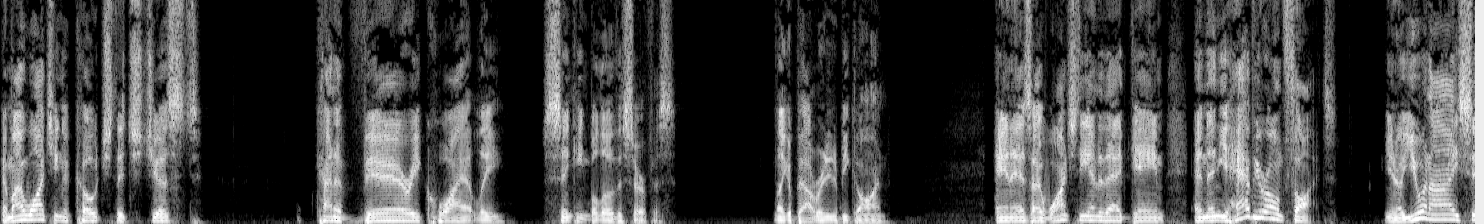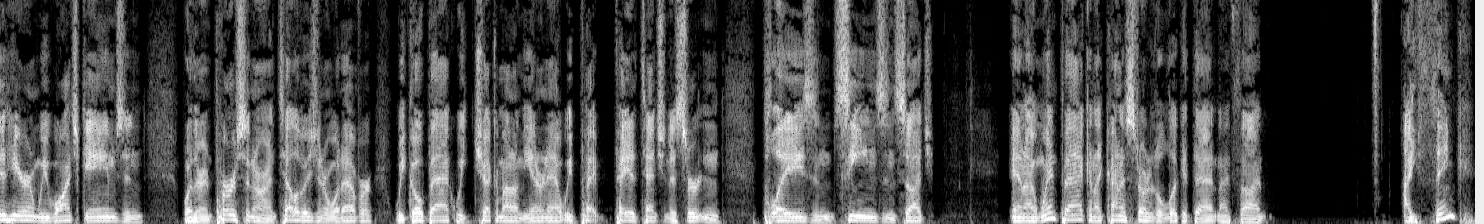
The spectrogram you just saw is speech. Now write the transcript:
Am I watching a coach that's just kind of very quietly sinking below the surface, like about ready to be gone? And as I watch the end of that game, and then you have your own thoughts. You know, you and I sit here and we watch games, and whether in person or on television or whatever, we go back, we check them out on the internet, we pay, pay attention to certain plays and scenes and such. And I went back and I kind of started to look at that, and I thought, I think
